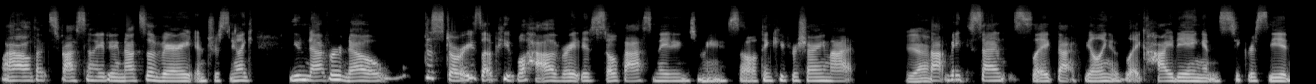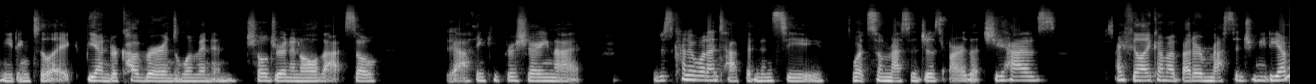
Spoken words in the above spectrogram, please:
Wow, that's fascinating. That's a very interesting, like, you never know the stories that people have, right? It's so fascinating to me. So thank you for sharing that. Yeah. That makes sense. Like that feeling of like hiding and secrecy and needing to like be undercover and women and children and all that. So yeah, thank you for sharing that. I just kind of want to tap in and see what some messages are that she has. I feel like I'm a better message medium.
